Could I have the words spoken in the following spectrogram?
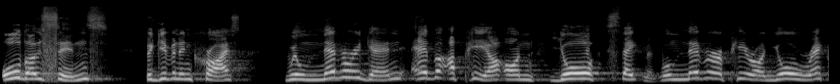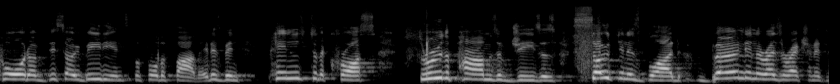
All those sins forgiven in Christ will never again ever appear on your statement, will never appear on your record of disobedience before the Father. It has been pinned to the cross through the palms of Jesus, soaked in his blood, burned in the resurrection. It's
